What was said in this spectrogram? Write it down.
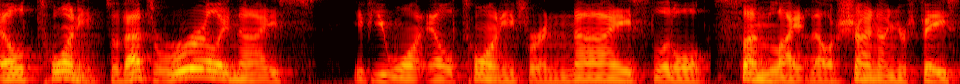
L20. So that's really nice if you want L20 for a nice little sunlight that'll shine on your face,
